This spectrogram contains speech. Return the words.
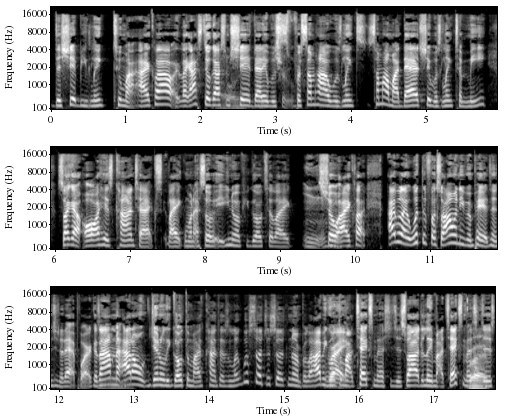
the shit be linked to my iCloud. Like I still got some oh, shit that it was for somehow it was linked. Somehow my dad's shit was linked to me, so I got all his contacts. Like when I so you know if you go to like mm-hmm. show iCloud, I'd be like, what the fuck? So I don't even pay attention to that part because I'm not. Mm-hmm. I don't generally go through my contacts and like what's such and such number. Like I be going through my text messages, so I delete my text messages.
